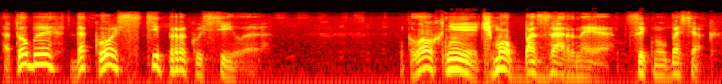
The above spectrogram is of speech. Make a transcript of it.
а то бы до кости прокусила. «Глохни, чмо базарное!» — цыкнул босяк.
